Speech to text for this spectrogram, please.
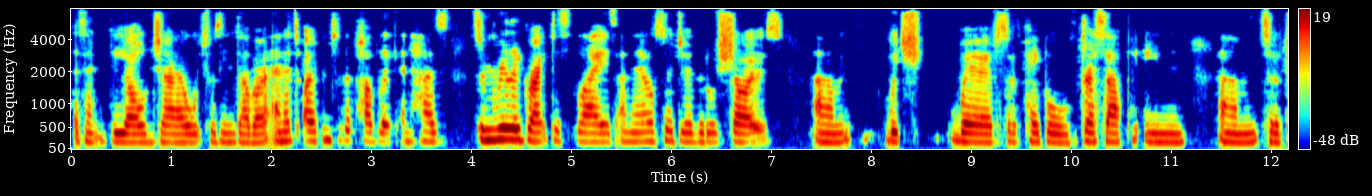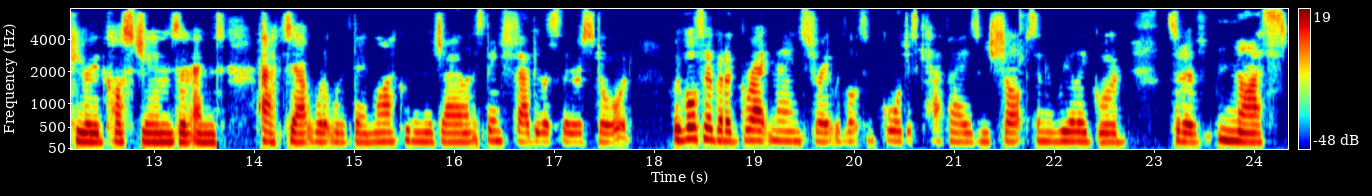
the old jail, which was in Dubbo, and it's open to the public and has some really great displays. And they also do little shows, um, which where sort of people dress up in um, sort of period costumes and, and act out what it would have been like within the jail, and it's been fabulously restored. We've also got a great main street with lots of gorgeous cafes and shops and a really good sort of nice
